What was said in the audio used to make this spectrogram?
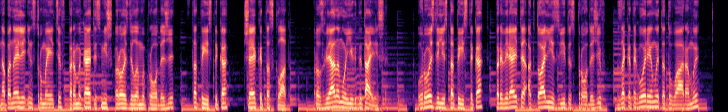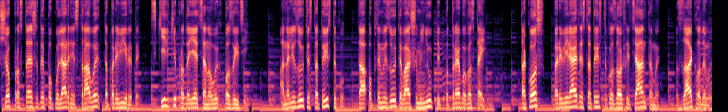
На панелі інструментів перемикайтесь між розділами продажі, статистика, чеки та склад. Розглянемо їх детальніше. У розділі Статистика перевіряйте актуальні звіти з продажів за категоріями та товарами, щоб простежити популярні страви та перевірити, скільки продається нових позицій. Аналізуйте статистику та оптимізуйте ваше меню під потреби гостей. Також перевіряйте статистику за офіціантами, закладами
